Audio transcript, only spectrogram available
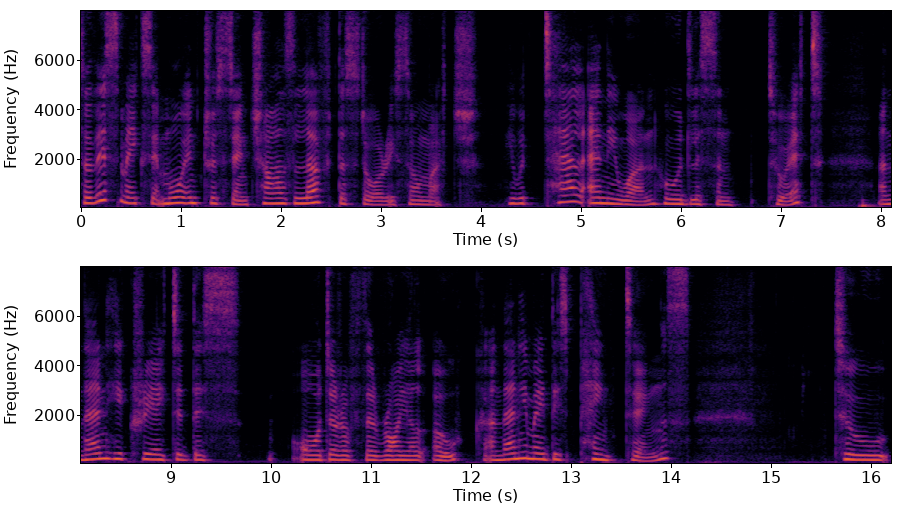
So this makes it more interesting. Charles loved the story so much. He would tell anyone who would listen to it. And then he created this Order of the Royal Oak. And then he made these paintings to,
